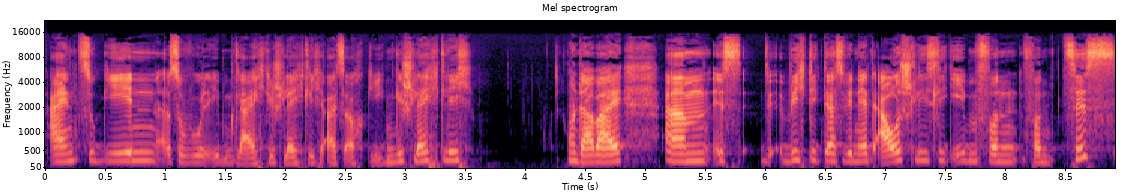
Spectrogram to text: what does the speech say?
einzugehen, sowohl eben gleichgeschlechtlich als auch gegengeschlechtlich. Und dabei ähm, ist wichtig, dass wir nicht ausschließlich eben von, von cis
